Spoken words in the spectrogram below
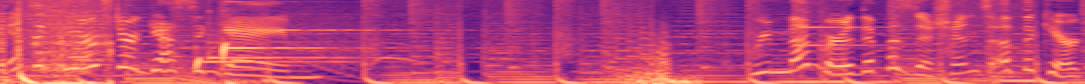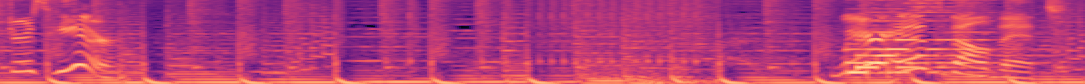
It's a character guessing game! Remember the positions of the characters here. Where is Velvet?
